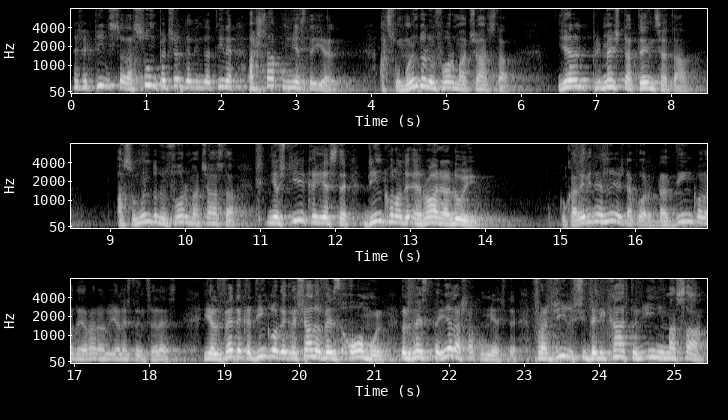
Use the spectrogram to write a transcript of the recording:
Efectiv să-l asum pe cel de lângă tine așa cum este el. Asumându-l în forma aceasta, el primește atenția ta. Asumându-l în forma aceasta, el știe că este dincolo de eroarea lui, cu care evident nu ești de acord, dar dincolo de eroarea lui el este înțeles. El vede că dincolo de greșeală vezi omul, îl vezi pe el așa cum este, fragil și delicat în inima sa.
